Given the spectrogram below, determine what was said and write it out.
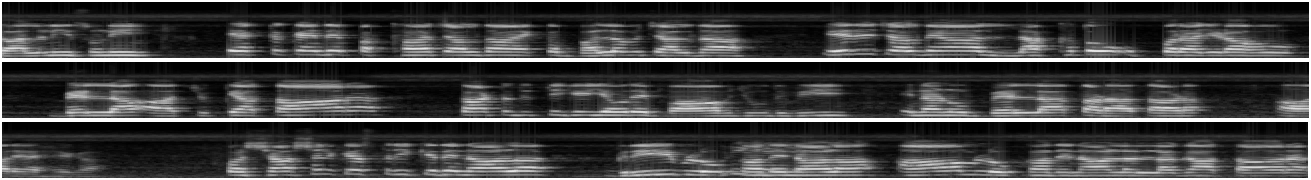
ਗੱਲ ਨਹੀਂ ਸੁਣੀ। ਇੱਕ ਕਹਿੰਦੇ ਪੱਖਾ ਚੱਲਦਾ ਇੱਕ ਬਲਬ ਚੱਲਦਾ। ਇਹਦੇ ਚਲਦਿਆਂ ਲੱਖ ਤੋਂ ਉੱਪਰ ਆ ਜਿਹੜਾ ਉਹ ਬਿੱਲ ਆ ਚੁੱਕਿਆ। ਤਾਰ ਕੱਟ ਦਿੱਤੀ ਗਈ ਆ, ਉਹਦੇ ਬਾਵਜੂਦ ਵੀ ਇਹਨਾਂ ਨੂੰ ਬਿੱਲ ਆ ਧੜਾ ਧੜ ਆ ਰਿਹਾ ਹੈਗਾ। ਪ੍ਰਸ਼ਾਸਨ ਕਿਸ ਤਰੀਕੇ ਦੇ ਨਾਲ, ਗਰੀਬ ਲੋਕਾਂ ਦੇ ਨਾਲ, ਆਮ ਲੋਕਾਂ ਦੇ ਨਾਲ ਲਗਾਤਾਰ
